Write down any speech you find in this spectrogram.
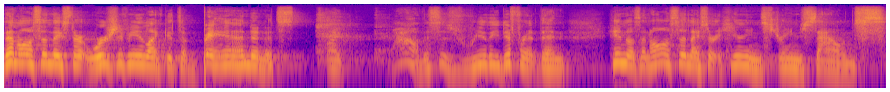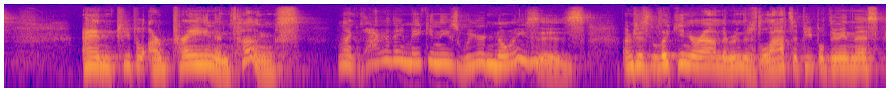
then all of a sudden they start worshiping like it's a band and it's like, "Wow, this is really different than hymnals." And all of a sudden I start hearing strange sounds. And people are praying in tongues. I'm like, "Why are they making these weird noises?" I'm just looking around the room. There's lots of people doing this.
